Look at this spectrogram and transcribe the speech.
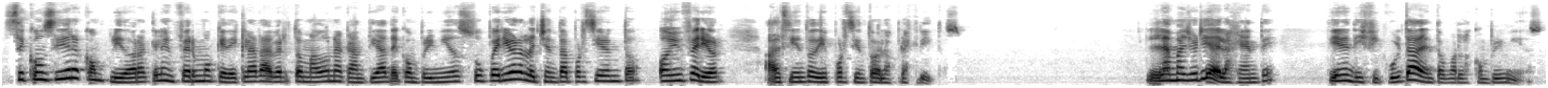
Se considera cumplidor aquel enfermo que declara haber tomado una cantidad de comprimidos superior al 80% o inferior al 110% de los prescritos. La mayoría de la gente tiene dificultad en tomar los comprimidos,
